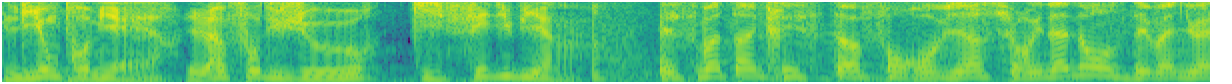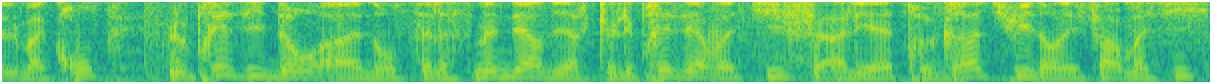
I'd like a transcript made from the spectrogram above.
Lyon Première, l'info du jour qui fait du bien. Et ce matin, Christophe, on revient sur une annonce d'Emmanuel Macron. Le président a annoncé la semaine dernière que les préservatifs allaient être gratuits dans les pharmacies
